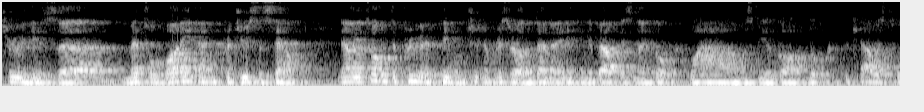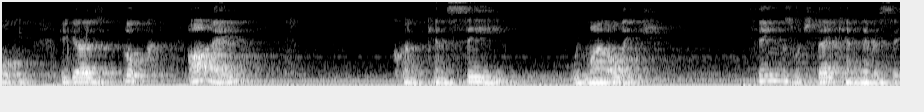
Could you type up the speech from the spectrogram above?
through his uh, metal body and produce a sound. Now you're talking to primitive people, children of Israel, who don't know anything about this, and they thought, wow, must be a God. Look, the cow is talking. He goes, look, I can, can see with my knowledge things which they can never see.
